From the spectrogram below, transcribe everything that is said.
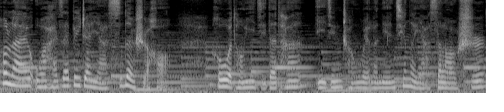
后来我还在备战雅思的时候，和我同一级的他已经成为了年轻的雅思老师，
